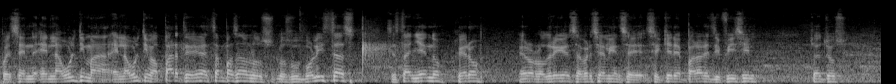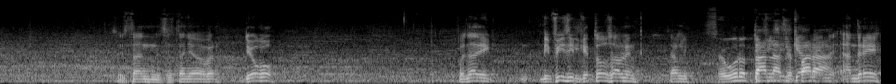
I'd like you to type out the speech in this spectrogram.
pues en, en la última, en la última parte. Mira, están pasando los, los futbolistas, se están yendo. Jero, Jero Rodríguez, a ver si alguien se, se quiere parar, es difícil. Muchachos. Se están, se están yendo a ver. Diogo. Pues nadie, difícil que todos hablen. Dale. Seguro Tala se para. hablen. André,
